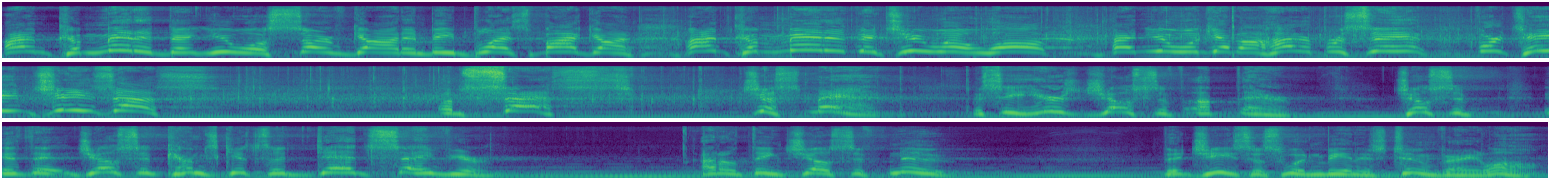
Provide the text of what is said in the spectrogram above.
I'm committed that you will serve God and be blessed by God. I'm committed that you will walk and you will give 100% for Team Jesus. Obsessed. Just man. And see, here's Joseph up there. Joseph, the, Joseph comes, gets a dead Savior. I don't think Joseph knew that Jesus wouldn't be in his tomb very long.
